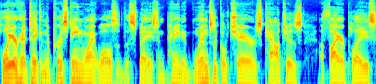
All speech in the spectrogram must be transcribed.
Hoyer had taken the pristine white walls of the space and painted whimsical chairs, couches, a fireplace,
